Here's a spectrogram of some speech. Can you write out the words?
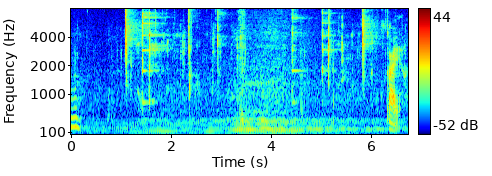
อืมไก่อะ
